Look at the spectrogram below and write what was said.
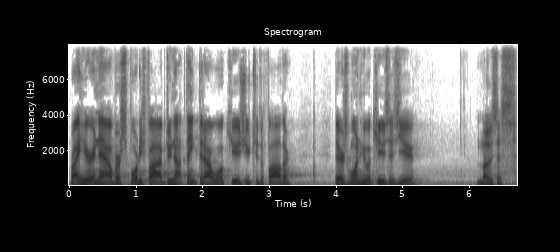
right here and now. Verse 45 Do not think that I will accuse you to the Father. There's one who accuses you Moses.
